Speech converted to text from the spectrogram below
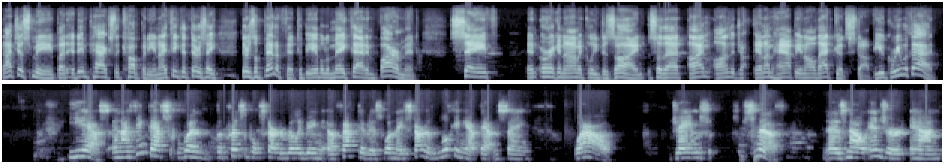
not just me, but it impacts the company. And I think that there's a there's a benefit to be able to make that environment safe and ergonomically designed so that I'm on the job and I'm happy and all that good stuff. You agree with that? Yes, and I think that's when the principles started really being effective is when they started looking at that and saying, "Wow, James Smith is now injured and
